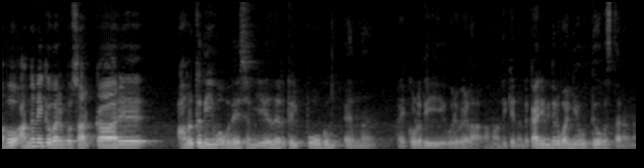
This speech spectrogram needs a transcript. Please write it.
അപ്പോൾ അങ്ങനെയൊക്കെ വരുമ്പോൾ സർക്കാർ അവർക്ക് നിയമോപദേശം ഏത് തരത്തിൽ പോകും എന്ന് ഹൈക്കോടതി ഒരു വേള അമാന്തിക്കുന്നുണ്ട് കാര്യം ഇതൊരു വലിയ ഉദ്യോഗസ്ഥനാണ്.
